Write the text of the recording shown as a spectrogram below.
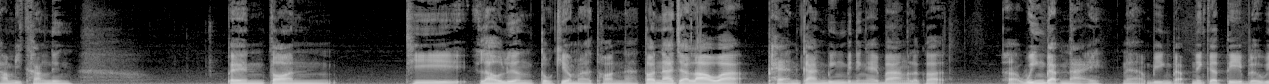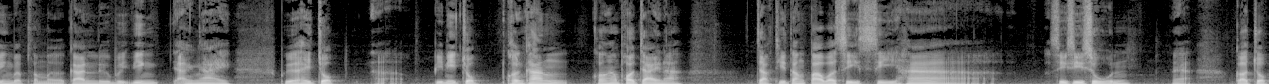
ทำอีกครั้งหนึ่ง เป็นตอนที่เล่าเรื่องโตเกียวมาราธอนนะ ตอนน่าจะเล่าว่าแผนการวิ่งเป็นยังไงบ้าง แล้วก็วิ่งแบบไหนนะวิ่งแบบนิเกตีฟหรือวิ่งแบบเสมอกัน หรือวิ่งยังไง เพื่อให้จบปีนี้จบค่อนข้างค่อนข้างพอใจนะ จากที่ตั้งเป้าว่า 445 440นะก็จบ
